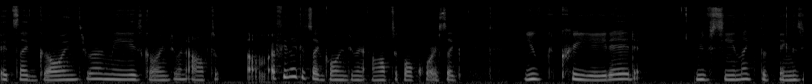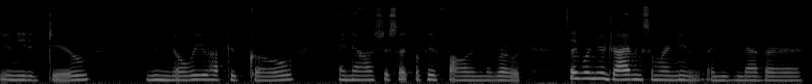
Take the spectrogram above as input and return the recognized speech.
it's like going through a maze going through an optical um, i feel like it's like going through an obstacle course. Like you've created you've seen like the things you need to do you know where you have to go and now it's just like okay following the road. It's like when you're driving somewhere new and you've never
